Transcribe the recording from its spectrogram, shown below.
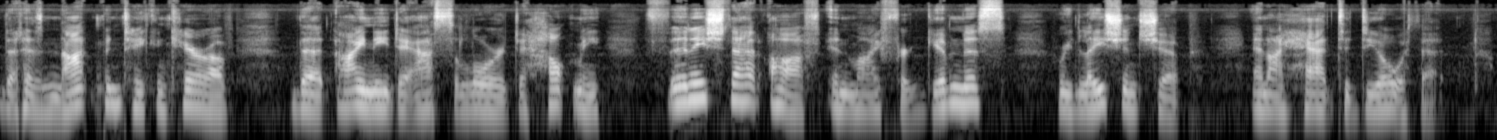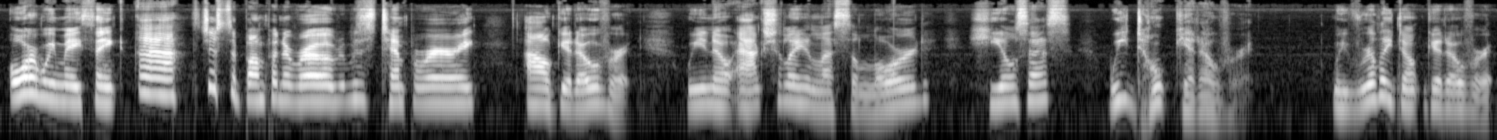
that has not been taken care of that I need to ask the Lord to help me finish that off in my forgiveness relationship. And I had to deal with it. Or we may think, ah, it's just a bump in the road. It was temporary. I'll get over it. You know, actually, unless the Lord heals us, we don't get over it. We really don't get over it.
